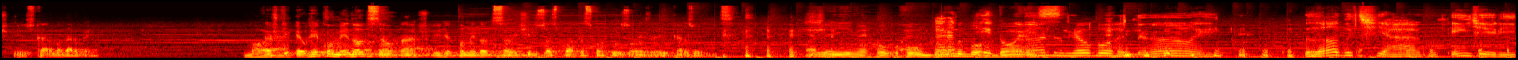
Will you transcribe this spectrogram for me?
acho que os caras mandaram bem. Bom, Eu, acho que, eu recomendo a audição, tá? Acho que recomendo a audição e tire suas próprias conclusões aí, caras ouvintes. Olha aí, velho. Cara, Roubando bordões. pegando meu bordão, hein? Logo Thiago, quem diria?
